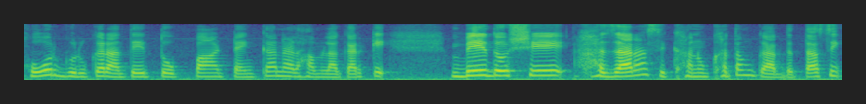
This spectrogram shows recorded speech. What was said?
ਹੋਰ ਗੁਰੂ ਘਰਾਂ ਤੇ ਤੋਪਾਂ, ਟੈਂਕਾਂ ਨਾਲ ਹਮਲਾ ਕਰਕੇ ਬੇਦੋਸ਼ੇ ਹਜ਼ਾਰਾਂ ਸਿੱਖਾਂ ਨੂੰ ਖਤਮ ਕਰ ਦਿੱਤਾ ਸੀ,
